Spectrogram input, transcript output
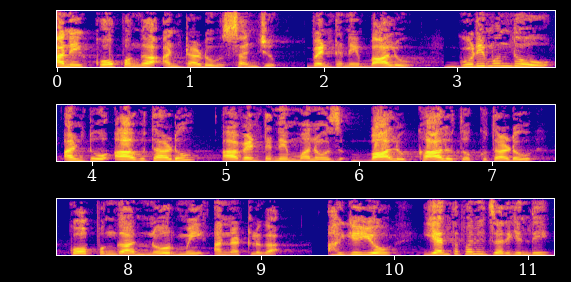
అని కోపంగా అంటాడు సంజు. వెంటనే బాలు గుడి ముందు అంటూ ఆగుతాడు. ఆ వెంటనే మనోజ్ బాలు కాలు తొక్కుతాడు కోపంగా నోర్మి అన్నట్లుగా. అయ్యయ్యో ఎంత పని జరిగింది?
